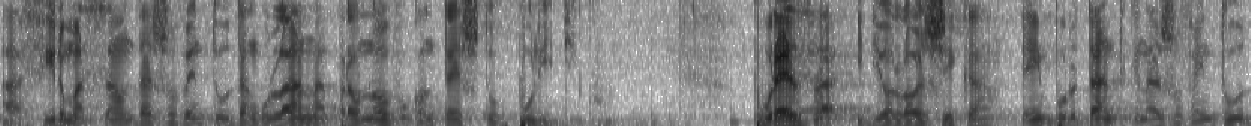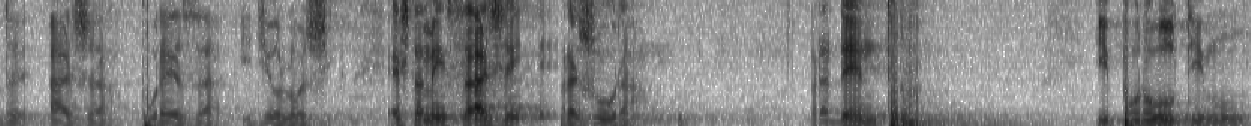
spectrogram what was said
a afirmação da juventude angolana para o novo contexto político. Pureza ideológica, é importante que na juventude haja pureza ideológica. Esta mensagem é para Jura, para dentro. E por último,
